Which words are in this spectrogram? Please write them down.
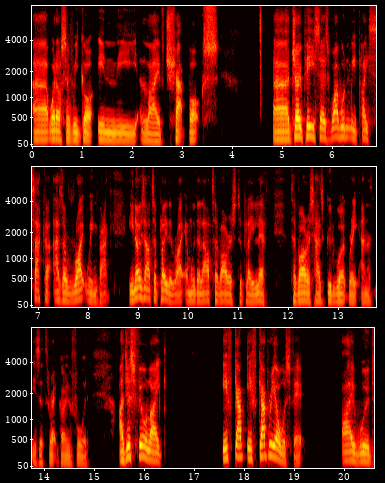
Uh, what else have we got in the live chat box? Uh, Joe P says, why wouldn't we play Saka as a right wing back? He knows how to play the right and would allow Tavares to play left. Tavares has good work rate and is a threat going forward. I just feel like if Gab- if Gabriel was fit, I would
